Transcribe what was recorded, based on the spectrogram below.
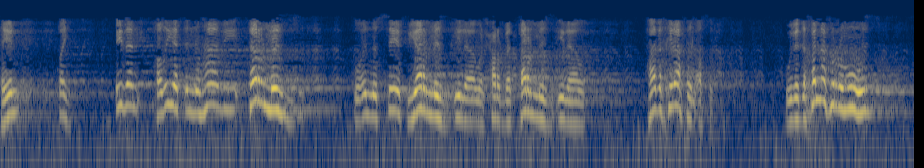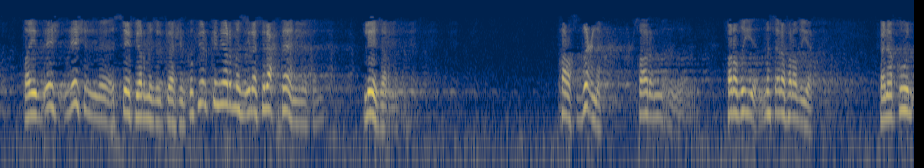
خيل؟ طيب. إذا قضية أنه هذه ترمز وأن السيف يرمز إلى والحربة ترمز إلى هذا خلاف الأصل. وإذا دخلنا في الرموز طيب إيش ليش السيف يرمز الكلاشينكوف يمكن يرمز إلى سلاح ثاني مثلا ليزر مثلا. خلاص ضعنا. صار فرضية مسألة فرضية. فنقول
